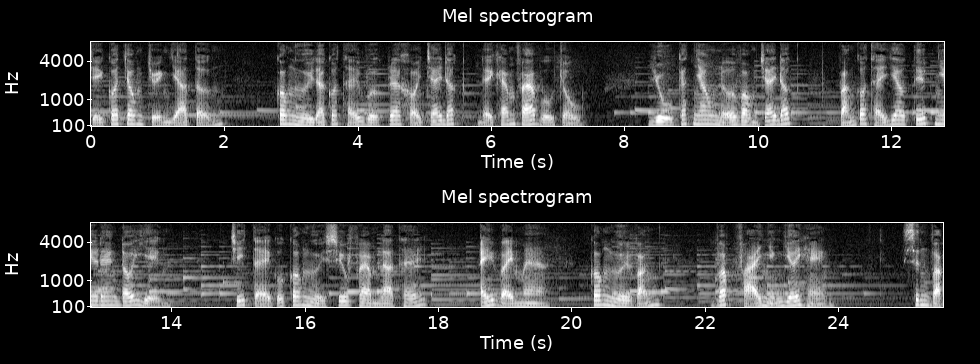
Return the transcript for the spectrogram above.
chỉ có trong chuyện giả tưởng. Con người đã có thể vượt ra khỏi trái đất để khám phá vũ trụ. Dù cách nhau nửa vòng trái đất, vẫn có thể giao tiếp như đang đối diện trí tuệ của con người siêu phàm là thế ấy vậy mà con người vẫn vấp phải những giới hạn sinh vật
